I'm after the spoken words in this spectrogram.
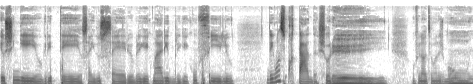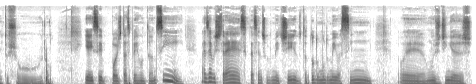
Eu xinguei, eu gritei, eu saí do sério, eu briguei com o marido, briguei com o filho. Dei uma surtada, chorei. Um final de semana de muito choro. E aí você pode estar se perguntando, sim, mas é o estresse que está sendo submetido, está todo mundo meio assim, é, uns dias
